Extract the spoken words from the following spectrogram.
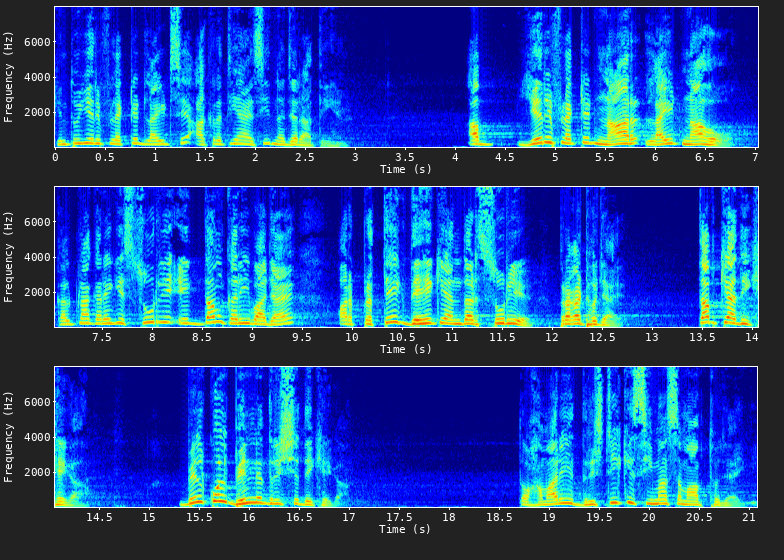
किंतु ये रिफ्लेक्टेड लाइट से आकृतियाँ ऐसी नज़र आती हैं। अब ये रिफ्लेक्टेड ना लाइट ना हो, कल्पना करें कि सूर्य एकदम करीब आ जाए और प्रत्येक देह के अंदर सूर्य प्रकट हो जाए, तब क्या दिखेगा? बिल्कुल भिन्न दृश्य दिखेगा। तो हमारी दृष्टि की सीमा समाप्त हो जाएगी।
